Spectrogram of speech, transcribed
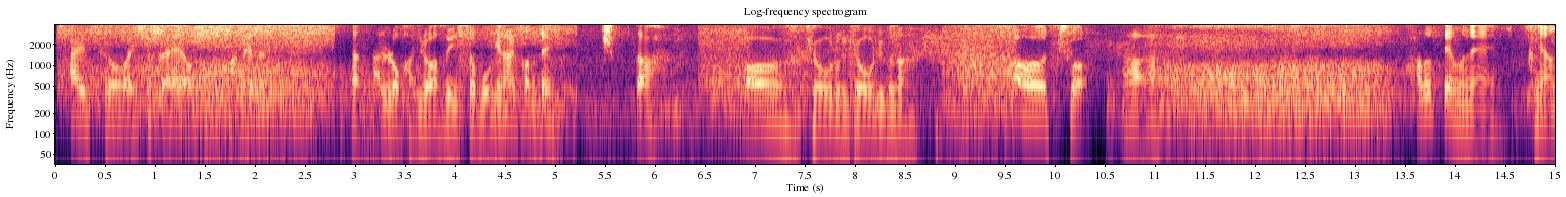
차에 들어가 있을까 해요 밤에는. 일단 날로 가져와서 있어 보긴 할 건데 춥다. 어우 겨울은 겨울이구나. 어 추워. 아. 파도 때문에 그냥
